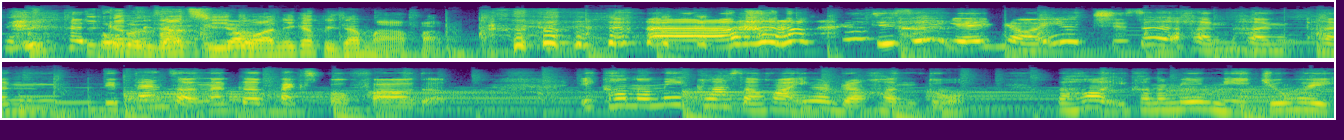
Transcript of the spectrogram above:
一个比较极端，一个比较麻烦。呃，其实也有，因为其实很很很 depends on 那个 back profile 的。Economy class 的话，因为人很多，然后 economy 你就会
